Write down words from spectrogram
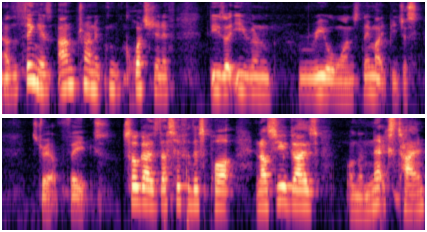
Now the thing is, I'm trying to question if these are even real ones. They might be just straight up fakes. So guys, that's it for this part, and I'll see you guys on the next time.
